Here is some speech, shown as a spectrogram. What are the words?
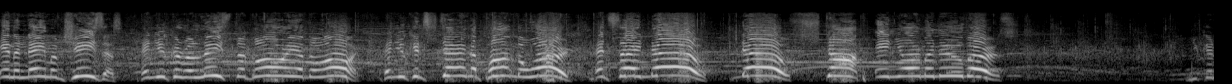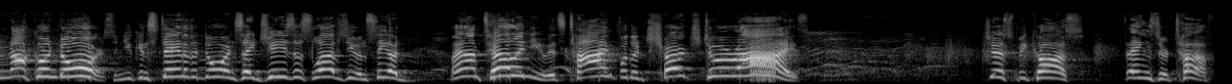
in the name of Jesus and you can release the glory of the Lord and you can stand upon the word and say, No, no, stop in your maneuvers. You can knock on doors and you can stand at the door and say, Jesus loves you and see a, man, I'm telling you, it's time for the church to arise. Just because things are tough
